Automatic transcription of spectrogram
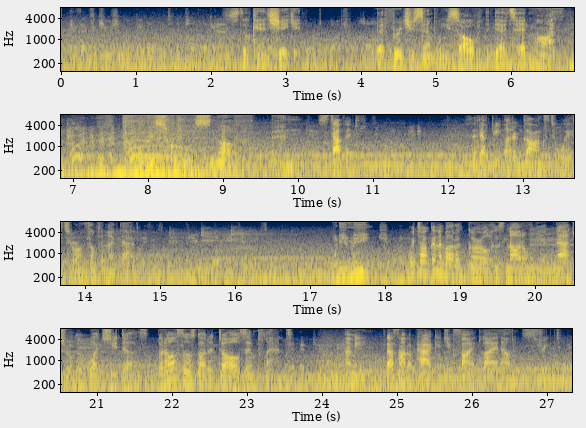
His execution will be open to the public and Still can't shake it. to watch from home. That virtue sample we saw with the death's head moth. All this scroll is snuff. Then Stop it. They'd have to be utter gonks to waste her on something like that. what do you mean? We're talking about a girl who's not only a natural at what she does, but also's got a doll's implant. I mean, that's not a package you find lying out in the street.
